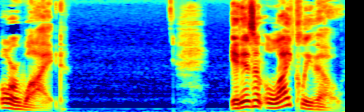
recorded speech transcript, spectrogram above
or wide. It isn't likely, though,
